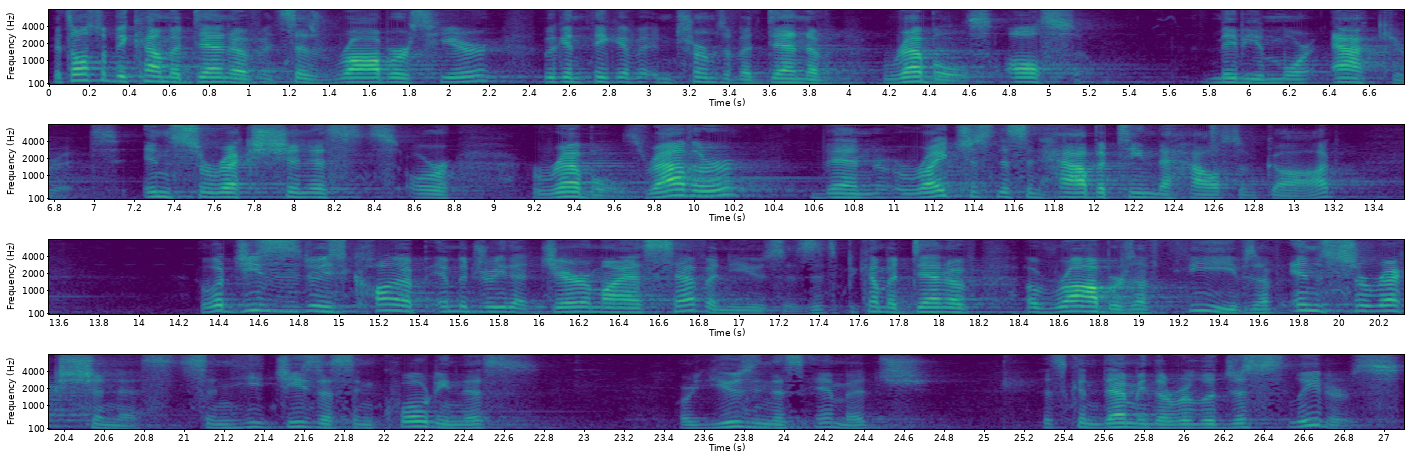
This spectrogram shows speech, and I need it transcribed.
It's also become a den of, it says robbers here. We can think of it in terms of a den of rebels also maybe more accurate insurrectionists or rebels, rather than righteousness inhabiting the house of God. What Jesus is doing is calling up imagery that Jeremiah 7 uses. It's become a den of, of robbers, of thieves, of insurrectionists. And he, Jesus, in quoting this or using this image, is condemning the religious leaders.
